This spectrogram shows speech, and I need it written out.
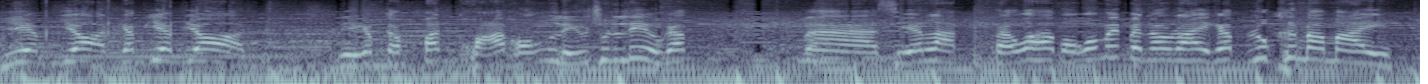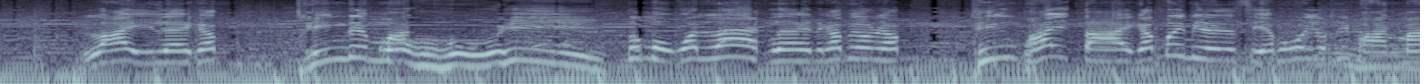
เยี่ยมยอดครับเยี่ยมยอด นี่ครับกำปั้นขวาของหลิวชุนลิ่วครับมาเสียหลักแต่ว่าบอกว่าไม่เป็นอะไรครับ ลุกขึ้นมาใหม่ ไล่เลยครับ ทิ้งด้วยหมัดโอ้โหต้องบอกว่าแรกเลยนะครับพี่น้องครับทิ้งไพ่ตายครับไม่มีอะไรจะเสียเพราะว่ายกที่ผ่านมา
